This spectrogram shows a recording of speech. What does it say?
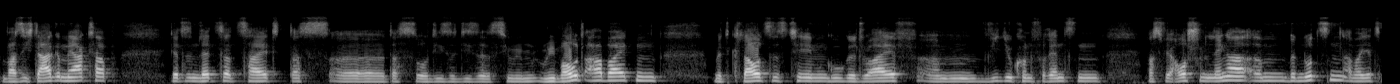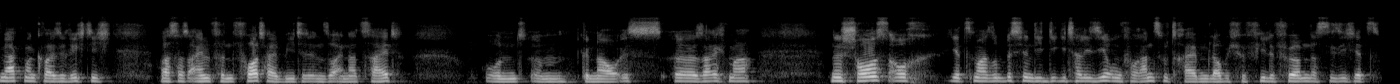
was ich da gemerkt habe, jetzt in letzter Zeit, dass, äh, dass so diese, dieses Remote-Arbeiten mit Cloud-Systemen, Google Drive, ähm, Videokonferenzen, was wir auch schon länger ähm, benutzen, aber jetzt merkt man quasi richtig, was das einem für einen Vorteil bietet in so einer Zeit. Und ähm, genau, ist, äh, sage ich mal, eine Chance auch jetzt mal so ein bisschen die Digitalisierung voranzutreiben, glaube ich, für viele Firmen, dass sie sich jetzt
